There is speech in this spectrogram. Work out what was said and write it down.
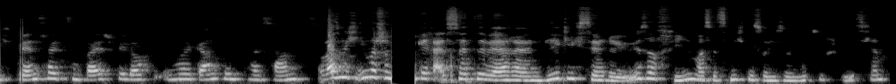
ich fände halt zum Beispiel auch immer ganz interessant. Was mich immer schon gereizt hätte, wäre ein wirklich seriöser Film, also jetzt nicht nur so, so YouTube-Späßchen,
